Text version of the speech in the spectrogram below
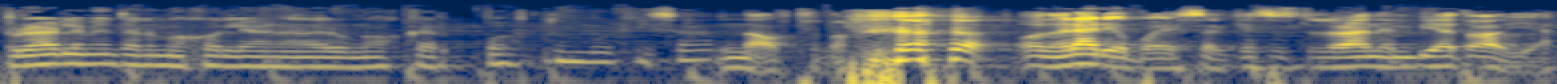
Probablemente a lo mejor le van a dar un Oscar póstumo, quizás. No, no. honorario puede ser, que eso se lo harán en vía todavía.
